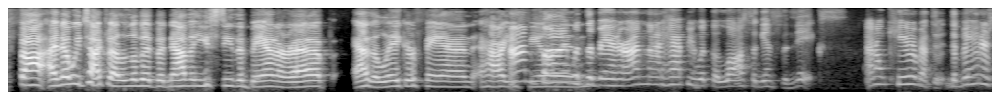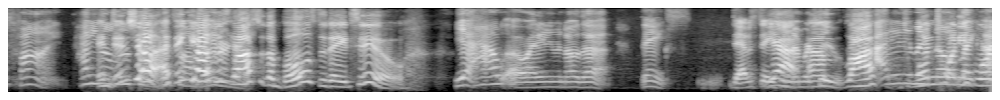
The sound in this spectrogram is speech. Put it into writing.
thought I know we talked about a little bit, but now that you see the banner up as a Laker fan, how are you I'm feeling? fine with the banner. I'm not happy with the loss against the Knicks. I don't care about the the banner's fine. How you and didn't y'all? I think y'all just night? lost to the Bulls today too. Yeah, how? Oh, I didn't even know that. Thanks. Devastation yeah, number um, two. lost I didn't even know, like, 124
